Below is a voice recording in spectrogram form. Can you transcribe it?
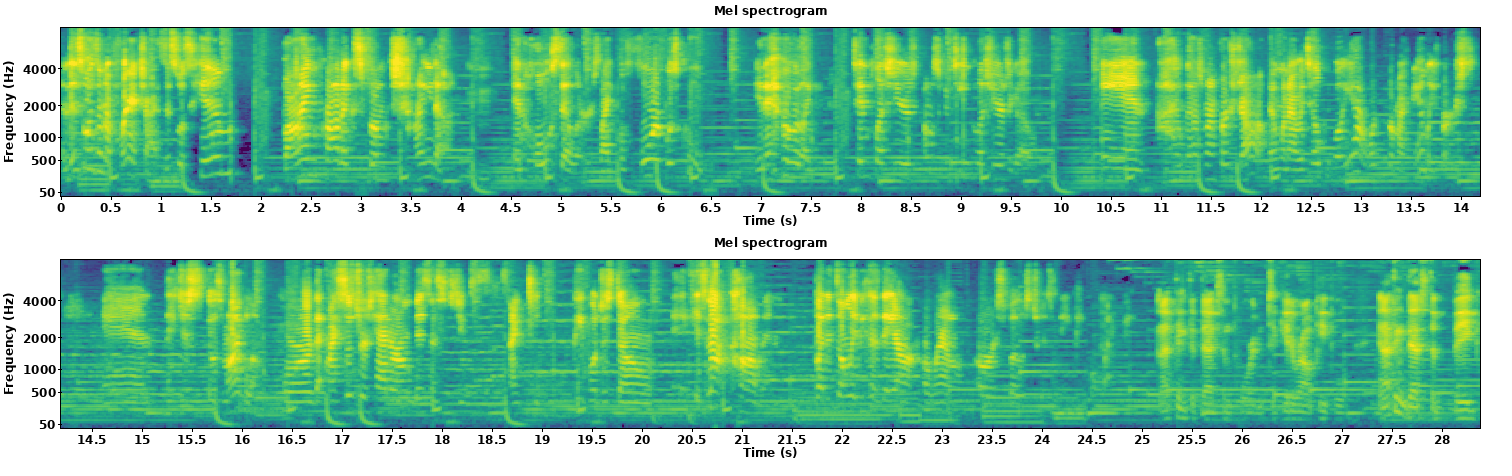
And this wasn't a franchise, this was him buying products from China mm-hmm. and wholesalers, like before it was cool, you know, like 10 plus years, almost 15 plus years ago. And I, that was my first job. And when I would tell people, yeah, I worked for my family first, and they just, it was mind blowing. Or that my sisters had her own business when she was 19. People just don't, it's not common, but it's only because they aren't around or exposed to as many people. And I think that that's important to get around people. And I think that's the big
